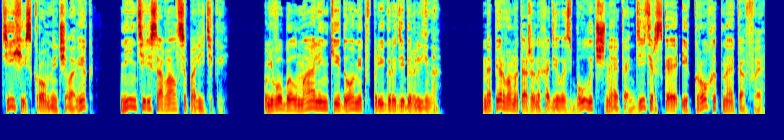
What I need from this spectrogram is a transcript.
тихий, скромный человек, не интересовался политикой. У него был маленький домик в пригороде Берлина. На первом этаже находилась булочная, кондитерская и крохотное кафе.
